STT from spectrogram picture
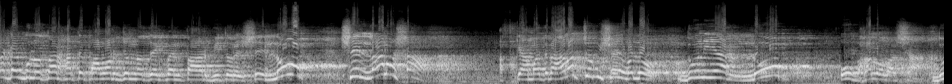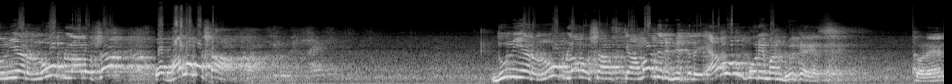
টাকাগুলো তার হাতে পাওয়ার জন্য দেখবেন তার ভিতরে সে লোভ, সে লালসা। আজকে আমাদের আলোচ্য বিষয় হলো দুনিয়ার লোভ ও ভালোবাসা। দুনিয়ার লোভ, লালসা ও ভালোবাসা। দুনিয়ার লোভ, লালসা আজকে আমাদের ভিতরে এমন পরিমাণ ঢুকে গেছে। করেন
